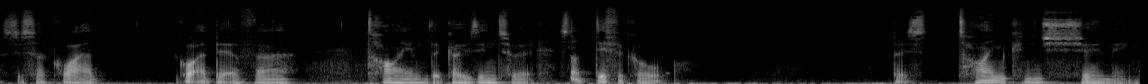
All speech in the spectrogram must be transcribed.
it's just a quite a, quite a bit of uh, time that goes into it. It's not difficult, but it's time consuming.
